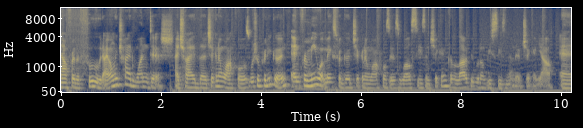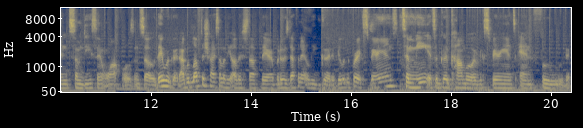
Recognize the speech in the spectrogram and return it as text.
Now for the food, I only tried one dish. I tried the chicken and waffles, which were pretty good. And for me, what makes for good chicken and waffles is well-seasoned chicken, because a lot of people don't be seasoning their chicken, y'all. And some decent waffles, and so they were good. I would love to try some of the other stuff there, but it was definitely good. If you're looking for experience, to me, it's a good combo of experience and food.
